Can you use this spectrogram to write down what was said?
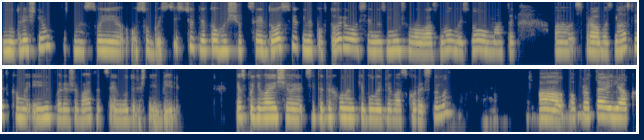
внутрішньо своєю особистістю для того, щоб цей досвід не повторювався і не змушував вас знову і знову мати справи з наслідками і переживати цей внутрішній біль. Я сподіваюся, що ці п'яти хвилинки були для вас корисними. А про те, як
